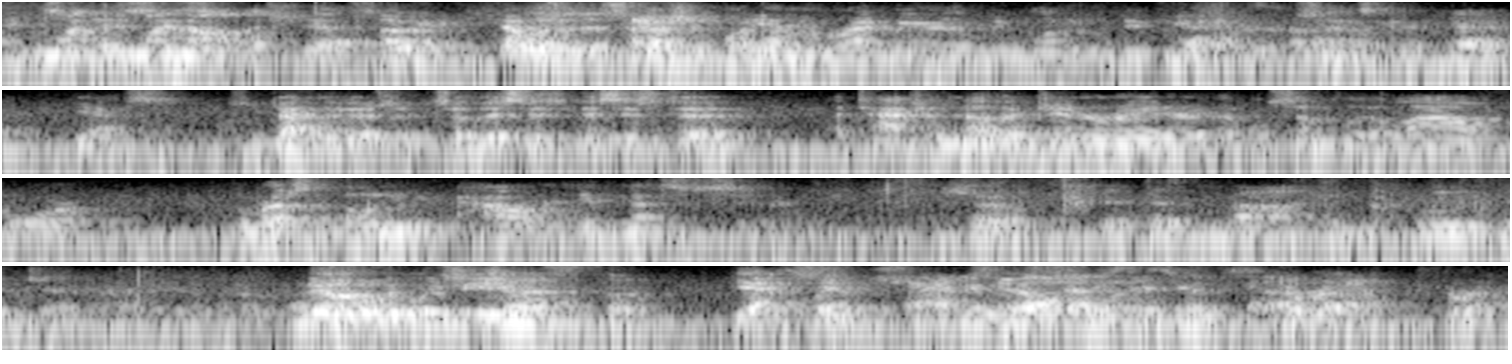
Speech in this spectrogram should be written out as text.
And To so my, my is- knowledge, yes. Okay. That was a discussion point, Yeah. remember, right, Mayor, that we wanted to do for Yeah, sure. so that's good. Good. Yes, so definitely there's, a- so this is, this is to attach another generator that will simply allow for the rest of the building to be powered if necessary. So it does not include the generator though, right? No, it would It's be- just the. Yes. switch. Your Yes. building to do stuff. Correct, correct.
